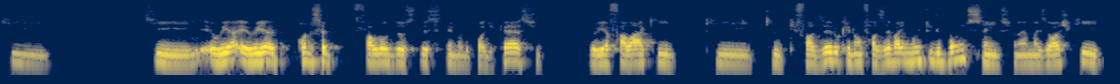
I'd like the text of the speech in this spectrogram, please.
que, que eu, ia, eu ia, quando você falou desse tema do podcast, eu ia falar que que, que o que fazer, o que não fazer, vai muito de bom senso, né? Mas eu acho que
